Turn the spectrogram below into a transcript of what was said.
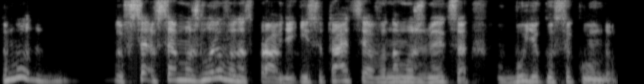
Тому все, все можливо насправді, і ситуація вона може змінитися в будь-яку секунду.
